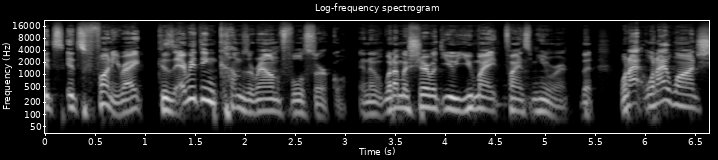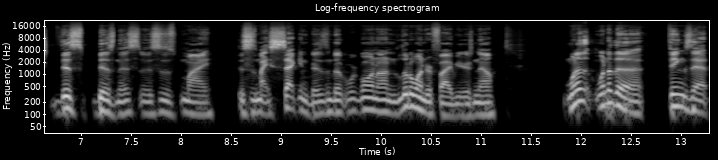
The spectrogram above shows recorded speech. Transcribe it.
it's it's funny, right? Because everything comes around full circle. And uh, what I'm gonna share with you, you might find some humor in. But when I when I launched this business, this is my this is my second business, but we're going on a little under five years now. One of the, one of the things that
